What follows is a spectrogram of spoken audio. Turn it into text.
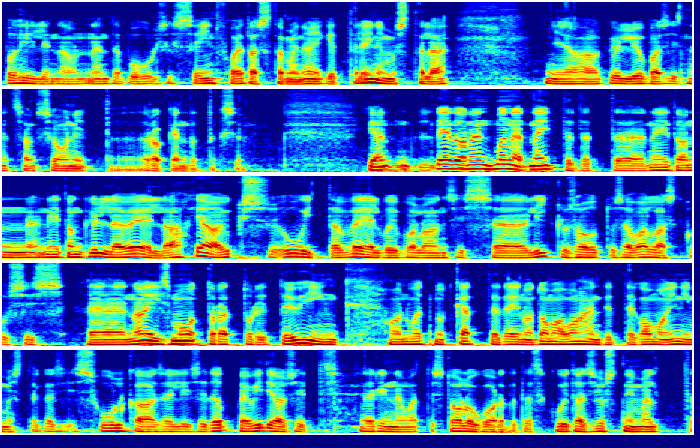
põhiline on nende puhul siis see info edastamine õigetele inimestele ja küll juba siis need sanktsioonid rakendatakse ja need on ainult mõned näited, et äh, neid on, neid on küll ja veel, ah jaa, üks huvitav veel võib-olla on siis äh, liiklusohutuse vallast, kus siis äh, Naismootorratturite Ühing on võtnud kätte, teinud oma vahenditega, oma inimestega siis hulga selliseid õppevideosid erinevatest olukordadest, kuidas just nimelt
